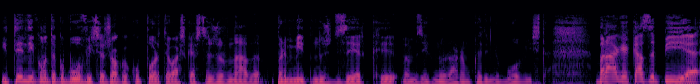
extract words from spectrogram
e tendo em conta que o Boa Vista joga com o Porto, eu acho que esta jornada permite-nos dizer que vamos ignorar um bocadinho o Boa Vista. Braga Casa Pia,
